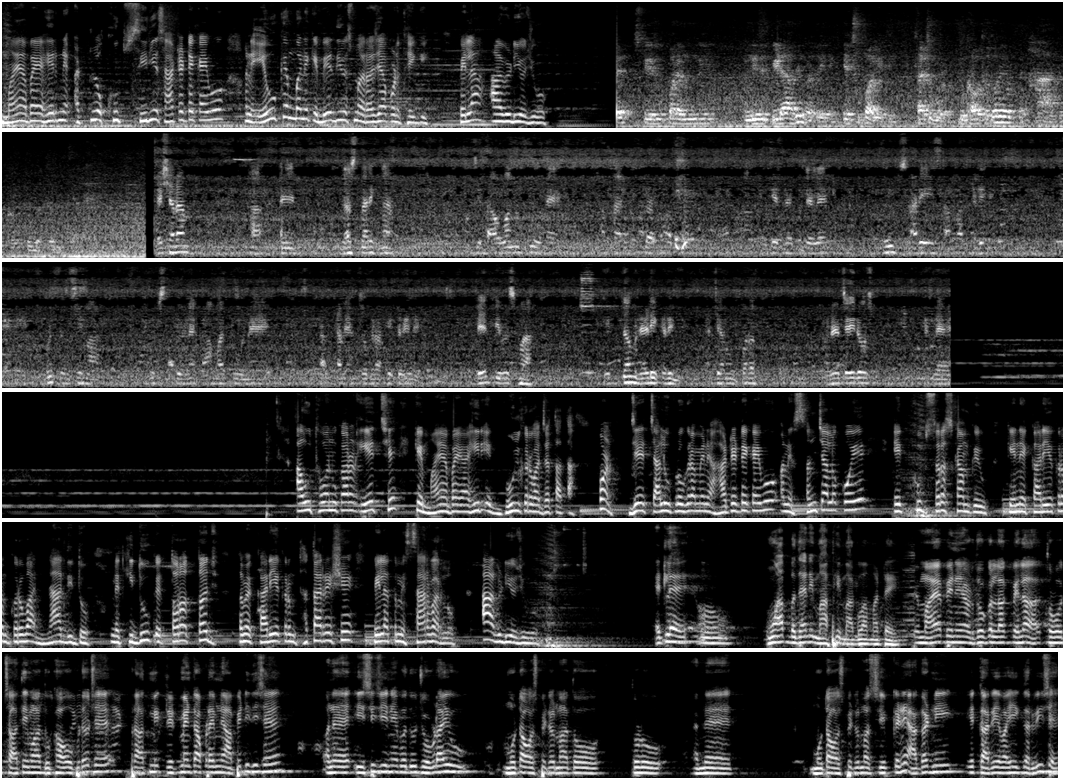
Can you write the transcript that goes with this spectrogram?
માયાભાઈ આહિરને આટલો ખૂબ serious heart attack આવ્યો અને એવું કેમ બને કે બે દિવસમાં રજા પણ થઈ ગઈ? પહેલા આ વીડિયો જુઓ. સ્ટેજ ઉપર એમની એમની જે પીડા હતી ને હૃદયની એ છુપાવી હતી. સાચું બોલો? દુખાવો થતો રહ્યો વખતે હા દુખાવો તો બધો ત્યારે. હા એ દસ તારીખના જે આવવાનું હતું અને આપણા ડૉક્ટર મુકેશભાઈ પટેલે ખૂબ સારી સારવાર કરીને ઇમરજન્સીમાં ખૂબ કામ હતું ને તાત્કાલિક એન્જિયોગ્રાફી કરીને બે દિવસમાં એકદમ રેડી કરીને અત્યારે હું પરત ઘરે જઈ રહ્યો છું. એટલે આવું થવાનું કારણ એ જ છે કે માયાભાઈ આહિર એક ભૂલ કરવા જતા હતા. પણ જે ચાલુ પ્રોગ્રામ એને હાર્ટ એટેક આવ્યો અને સંચાલકોએ એક ખૂબ સરસ કામ કર્યું કે એને કાર્યક્રમ કરવા ના દીધો અને કીધું કે તરત જ તમે કાર્યક્રમ થતા રહેશે પહેલાં તમે સારવાર લો. આ વીડિયો જુઓ. એટલે હું આપ બધાની માફી માંગવા માટે માયાબેને અડધો કલાક પહેલા થોડો છાતીમાં દુખાવો ઉપડ્યો છે. પ્રાથમિક ટ્રીટમેન્ટ આપણે એમને આપી દીધી છે. અને ઈસીજી ને બધું જોવડાયું. મોટા હોસ્પિટલમાં તો થોડું એમને મોટા હોસ્પિટલમાં શિફ્ટ કરીને આગળની એક કાર્યવાહી કરવી છે.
